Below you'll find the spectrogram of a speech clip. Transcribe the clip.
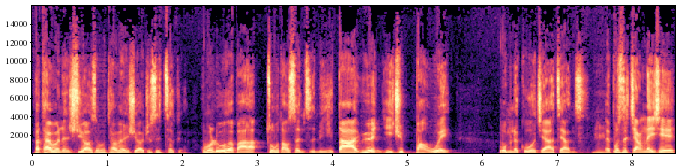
那台湾人需要什么？台湾人需要就是这个，我们如何把它做到深植民心？大家愿意去保卫我们的国家，这样子，而不是讲那些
